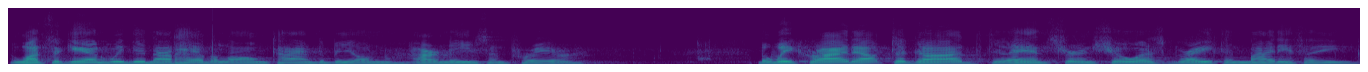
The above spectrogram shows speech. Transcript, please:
Once again, we did not have a long time to be on our knees in prayer, but we cried out to God to answer and show us great and mighty things.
